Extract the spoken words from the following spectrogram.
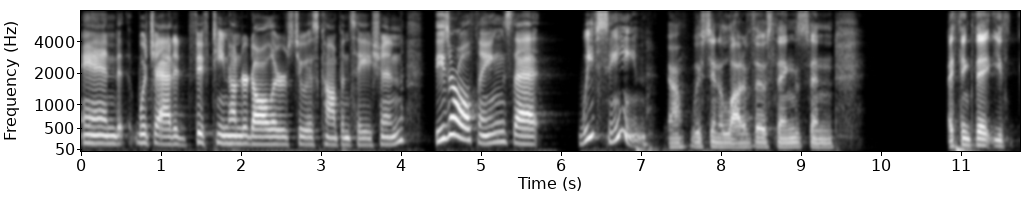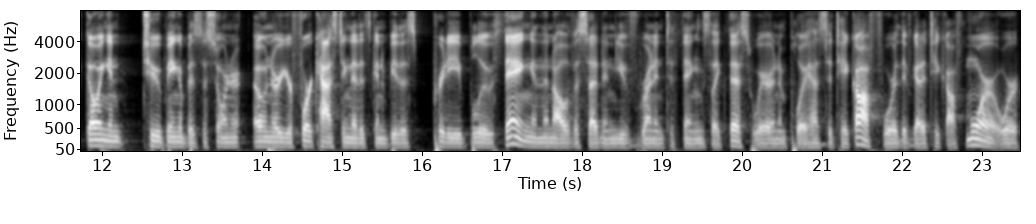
and which added $1,500 to his compensation. These are all things that we've seen. Yeah, we've seen a lot of those things. And I think that you going into being a business owner, owner you're forecasting that it's going to be this pretty blue thing. And then all of a sudden you've run into things like this where an employee has to take off or they've got to take off more or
